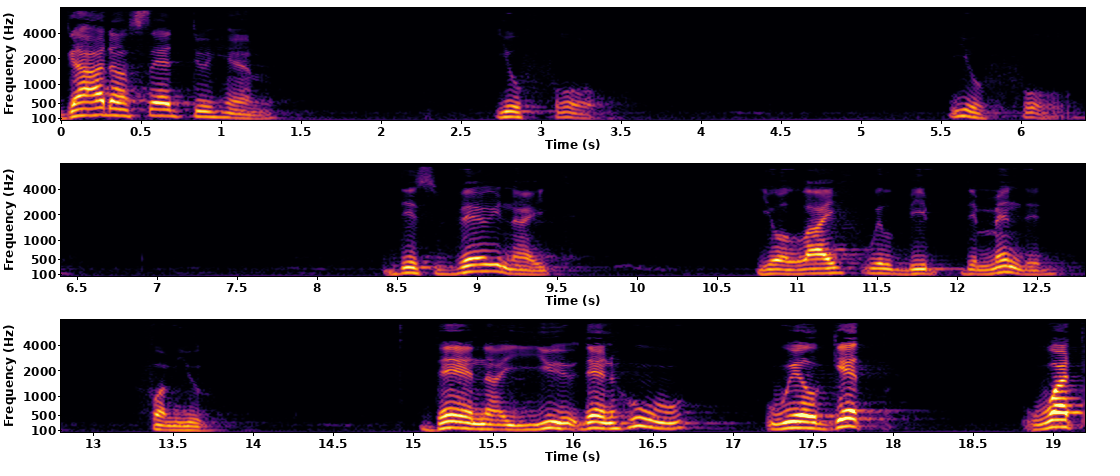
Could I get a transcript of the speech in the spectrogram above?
God said to him, You fool. You fool. This very night, your life will be demanded from you. Then you, then who will get what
